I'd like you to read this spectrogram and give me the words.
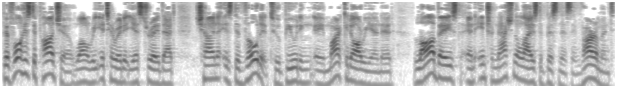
Before his departure, Wang reiterated yesterday that China is devoted to building a market oriented, law based, and internationalized business environment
